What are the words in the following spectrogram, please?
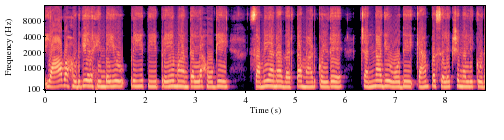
ಯಾವ ಹುಡುಗಿಯರ ಹಿಂದೆಯೂ ಪ್ರೀತಿ, ಪ್ರೇಮ ಅಂತೆಲ್ಲ ಹೋಗಿ ಸಮಯನ ವ್ಯರ್ಥ ಮಾಡ್ಕೊಳ್ದೆ ಚೆನ್ನಾಗಿ ಓದಿ ಕ್ಯಾಂಪಸ್ ಸೆಲೆಕ್ಷನ್ ಅಲ್ಲಿ ಕೂಡ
